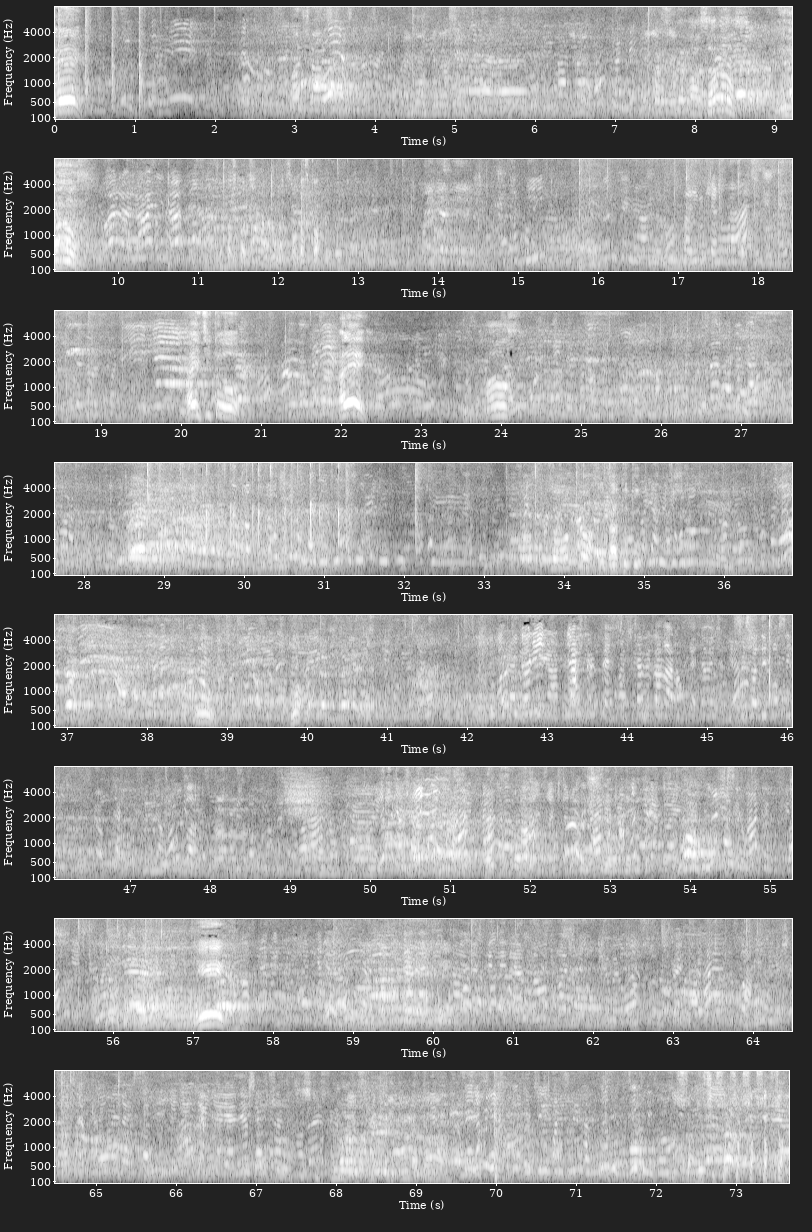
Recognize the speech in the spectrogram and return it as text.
ça passe pas, ça passe pas. Allez Tito Allez Encore, encore Allez, va Toto. Oh. Toi. Oh, puis Dolly, là, je te le fais. Ça fait pas mal en fait. Ça dépend, c'est qui Et Qu'est-ce qu'ils font là Ils se les deux là-bas. Sors dessus, sors, sors, sors, sors, sors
